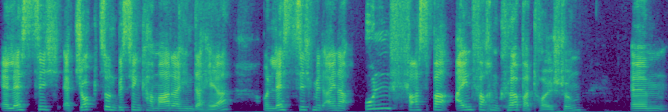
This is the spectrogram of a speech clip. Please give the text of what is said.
Er lässt sich, er joggt so ein bisschen Kamada hinterher und lässt sich mit einer unfassbar einfachen Körpertäuschung ähm,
